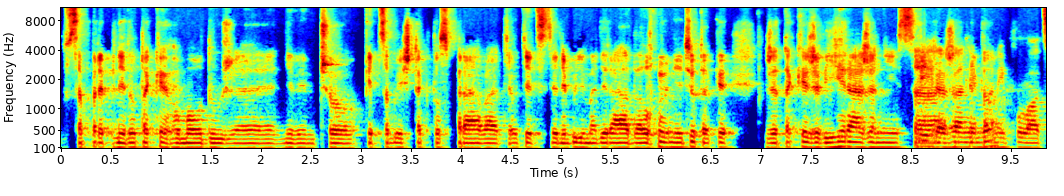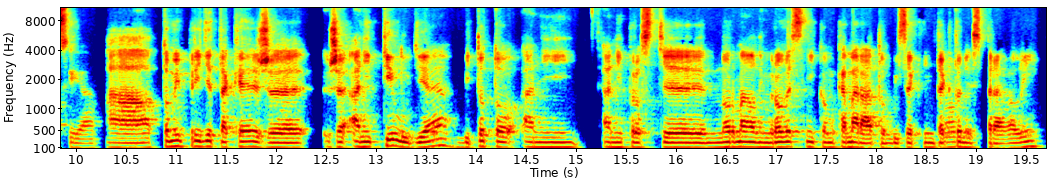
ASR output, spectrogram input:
sa prepne do takého módu, že neviem čo, keď sa budeš takto správať, otec ťa nebude mať rád alebo niečo také, že také, že vyhrážanie sa. Vyhrážanie, takéto. manipulácia. A to mi príde také, že, že ani tí ľudia by toto ani ani proste normálnym rovesníkom, kamarátom by sa k ním takto no. nesprávali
